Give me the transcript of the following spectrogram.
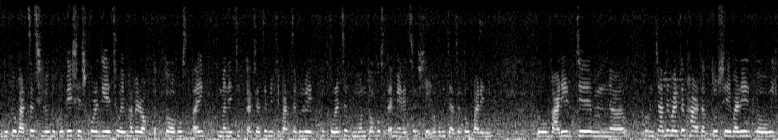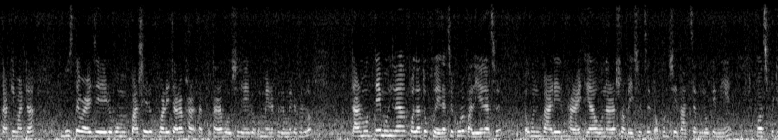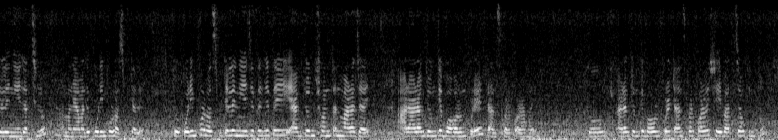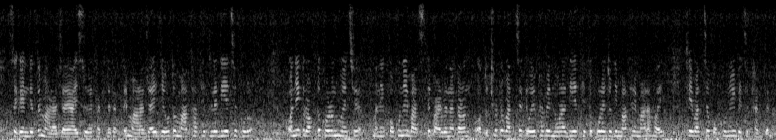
দুটো বাচ্চা ছিল, দুটোকেই শেষ করে দিয়েছে। ওইভাবে রক্তাক্ত অবস্থায় মানে চিৎকার, চেঁচামেচি বাচ্চাগুলো একটু করেছে ঘুমন্ত অবস্থায় মেরেছে সেই রকম চেঁচাতেও পারেনি। তো বাড়ির যে যাদের বাড়িতে ভাড়া থাকতো, সেই বাড়ির ওই কাকিমাটা বুঝতে পারে যে এরকম পাশের ঘরে যারা ভাড়া থাকতো, তারা বলছে যে এরকম মেরে ফেলো মেরে ফেলল। তার মধ্যে মহিলা পলাতক হয়ে গেছে, পুরো পালিয়ে গেছে। তখন বাড়ির ভাড়াইটিয়া ওনারা সব এসেছে, তখন সেই বাচ্চাগুলোকে নিয়ে হসপিটালে নিয়ে যাচ্ছিল মানে আমাদের করিমপুর হসপিটালে তো করিমপুর হসপিটালে নিয়ে যেতে যেতেই একজন সন্তান মারা যায় আর আর একজনকে বহরমপুরে ট্রান্সফার করা হয়। তো আর একজনকে বহরমপুরে ট্রান্সফার করা হয়, সেই বাচ্চাও কিন্তু সেকেন্ড ডেতে মারা যায় আইসিইউয়ে থাকতে থাকতে মারা যায়, যেহেতু মাথা থেতলে দিয়েছে পুরো। অনেক রক্তক্ষরণ হয়েছে মানে কখনোই বাঁচতে পারবে না, কারণ অত ছোট বাচ্চাকে ওইভাবে নোড়া দিয়ে থেতো করে যদি মাথায় মারা হয় সেই বাচ্চা কখনোই বেঁচে থাকবে না।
